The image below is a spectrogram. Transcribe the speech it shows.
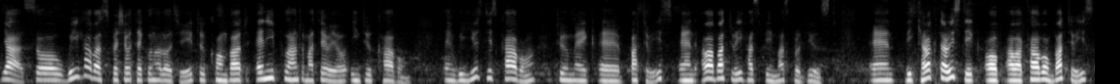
Yeah, so we have a special technology to convert any plant material into carbon. And we use this carbon to make uh, batteries, and our battery has been mass produced. And the characteristic of our carbon batteries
